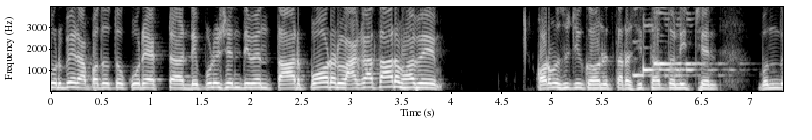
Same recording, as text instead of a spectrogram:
করবেন, আপাতত করে একটা ডেপুটেশন দিবেন, তারপর লাগাতারভাবে কর্মসূচি গ্রহণের তারা সিদ্ধান্ত নিচ্ছেন। বন্ধু,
